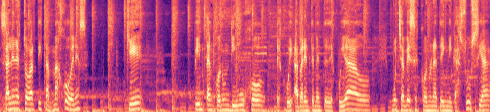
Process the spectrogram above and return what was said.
Salen estos artistas más jóvenes que pintan con un dibujo aparentemente descuidado, muchas veces con una técnica sucia,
